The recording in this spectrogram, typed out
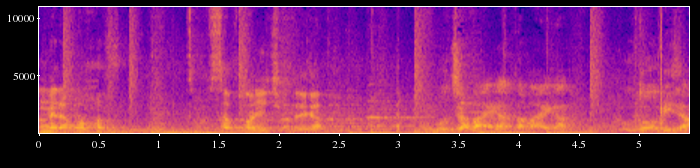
अब मेरा बॉस सबको नहीं छोड़ेगा। वो जब आएगा, तब आएगा। तू तो अभी जा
